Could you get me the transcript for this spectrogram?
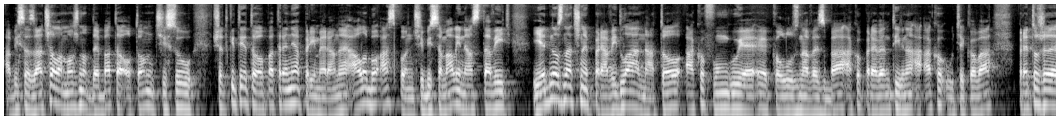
aby sa začala možno debata o tom, či sú všetky tieto opatrenia primerané, alebo aspoň, či by sa mali nastaviť jednoznačné pravidlá na to, ako funguje e, kolúzna väzba, ako preventívna a ako úteková. Pretože e,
